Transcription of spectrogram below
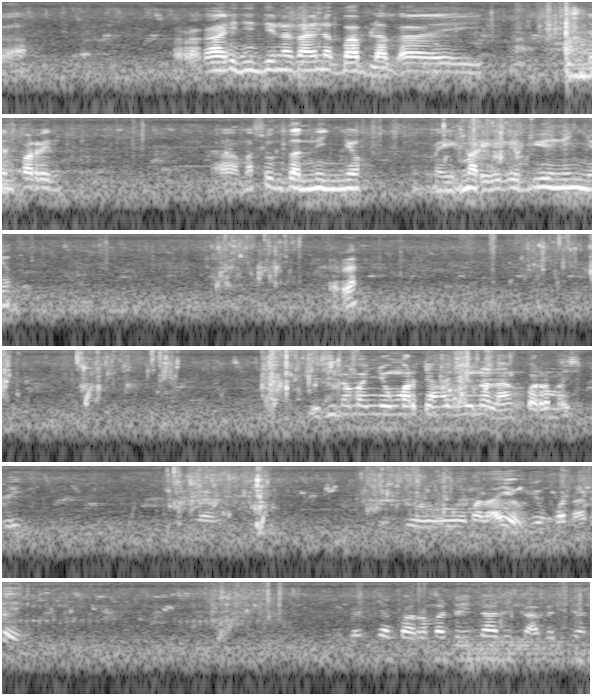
Ah, para kahit hindi na tayo nagbablog ay yan pa rin. Ah, masundan ninyo. May mari-review ninyo. Tara. Pwede naman yung martyahan nyo na lang para ma-spray. Yan. So, malayo yung pan natin. Ganyan para ma-drain natin kagad yan.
